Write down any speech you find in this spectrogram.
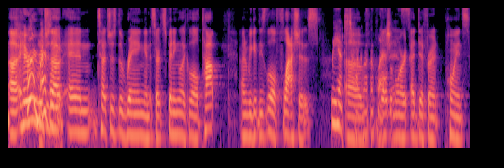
Uh, Harry Oh, reaches out and touches the ring, and it starts spinning like a little top, and we get these little flashes we have to talk about the flashes Voldemort at different points.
